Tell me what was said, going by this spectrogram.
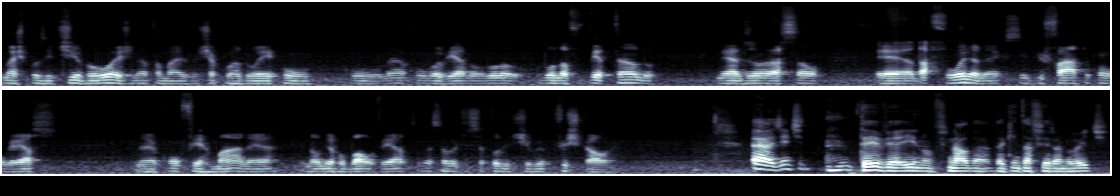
mais positiva hoje, né, Tomás? A gente acordou aí com, com, né, com o governo Lula, Lula vetando né, a desoneração é, da Folha, né, que se de fato o Congresso né, confirmar, né, não derrubar o veto, ser notícia positiva para o fiscal. Né? É, a gente teve aí no final da, da quinta-feira à noite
